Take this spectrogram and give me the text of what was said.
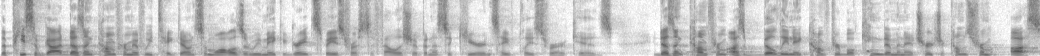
The peace of God doesn't come from if we take down some walls or we make a great space for us to fellowship in a secure and safe place for our kids. It doesn't come from us building a comfortable kingdom in a church. It comes from us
